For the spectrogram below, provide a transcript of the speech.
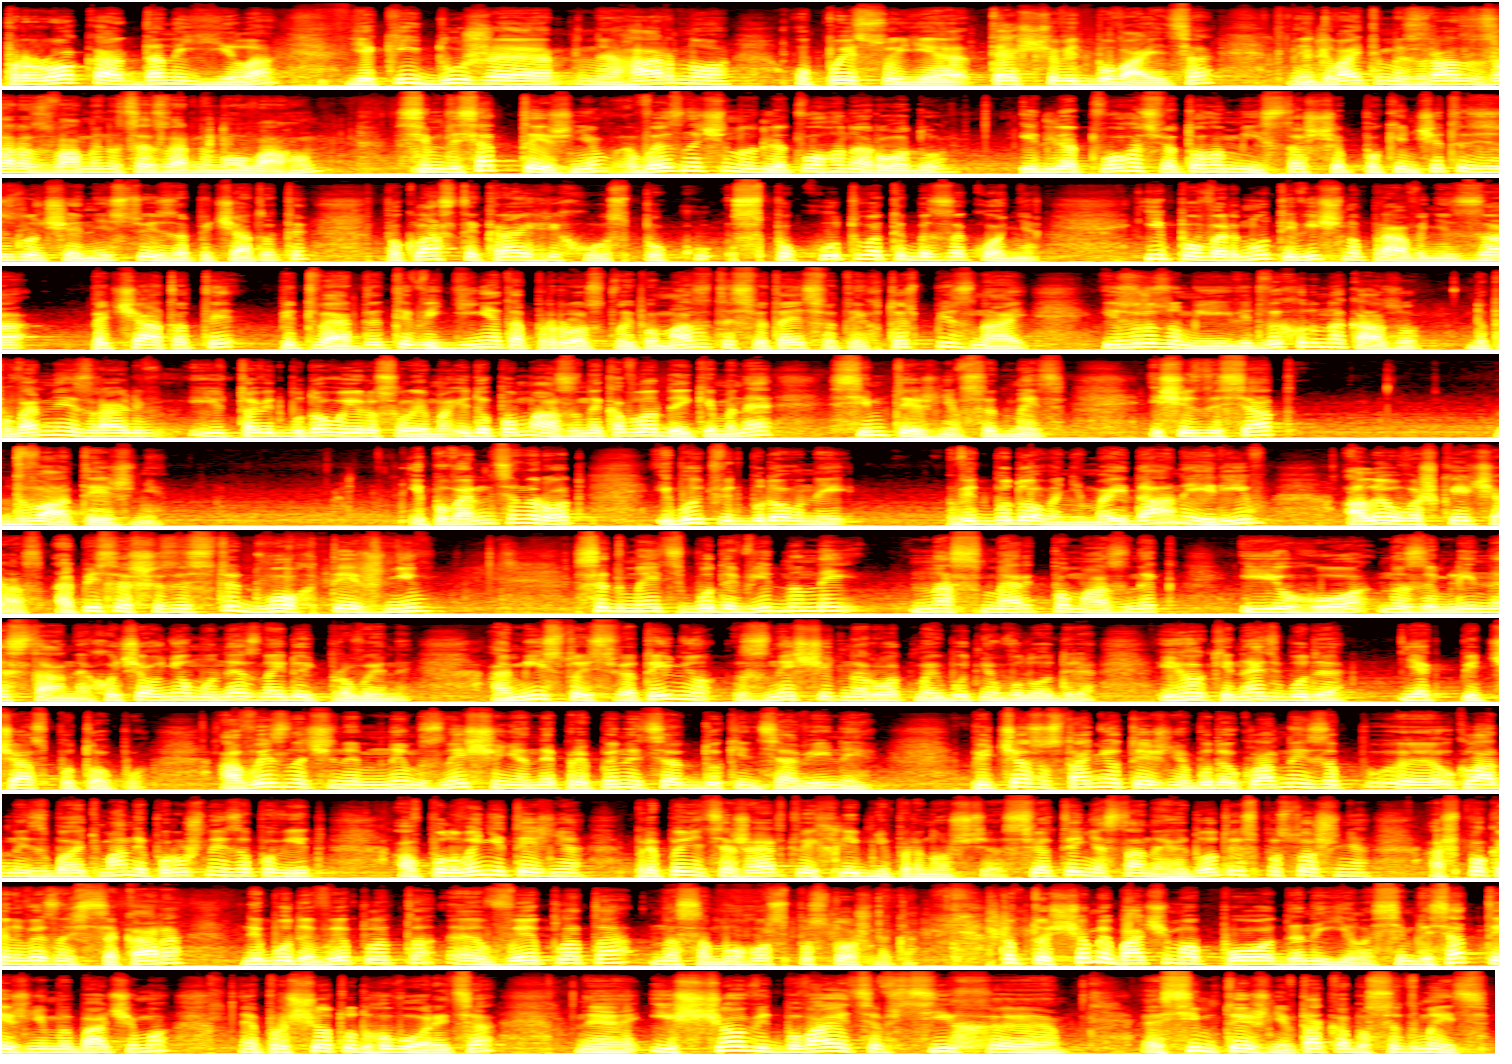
пророка Даниїла, який дуже гарно описує те, що відбувається. І давайте ми зразу зараз з вами на це звернемо увагу. 70 тижнів визначено для твого народу і для твого святого міста, щоб покінчити зі злочинністю і запечатати, покласти край гріху, споку- спокутувати беззаконня і повернути вічну праведність, запечатати, підтвердити видіння та пророцтво і помазати свята і святих. Хтось пізнай і зрозумій від виходу наказу до повернення Ізраїлю і та відбудови Єрусалима і до помазаника владики мене сім тижнів седмиць і 62 тижні. І повернеться народ, і будуть відбудовані, відбудовані майдани і рів, але у важкий час. А після 62 тижнів седмиць буде відданий на смерть помазаник, і його на землі не стане, хоча в ньому не знайдуть провини. А місто і святиню знищить народ майбутнього володаря. Його кінець буде як під час потопу, а визначеним ним знищення не припиниться до кінця війни. Під час останнього тижня буде укладений, е, укладений з багатьма непорушний заповіт, а в половині тижня припиняться жертви і хлібні приношення. Святиня стане гидотою спустошення, аж поки не визначиться кара, не буде виплата, е, виплата на самого спустошника. Тобто, що ми бачимо по Даниїла? 70 тижнів ми бачимо, е, про що тут говориться, і що відбувається всіх 7 тижнів, так або седмиць.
